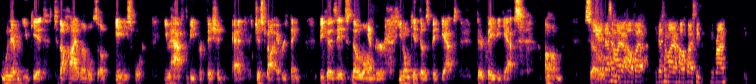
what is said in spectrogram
whenever you get to the high levels of any sport, you have to be proficient at just about everything because it's no longer you don't get those big gaps; they're baby gaps. Um, so Yeah, it doesn't matter how fast it doesn't matter how fast you, you run. You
